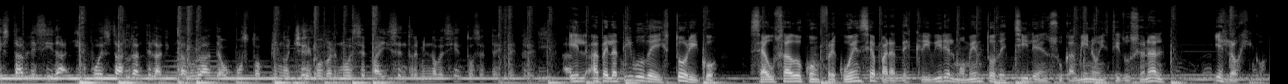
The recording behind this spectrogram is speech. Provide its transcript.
establecida, impuesta durante la dictadura de Augusto Pinochet, que gobernó ese país entre 1973 y... El apelativo de histórico se ha usado con frecuencia para describir el momento de Chile en su camino institucional, y es lógico.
